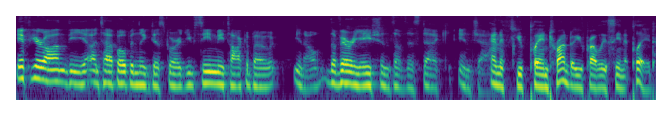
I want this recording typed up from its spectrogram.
if you're on the Untap Open League Discord, you've seen me talk about you know the variations of this deck in chat. and if you play in Toronto, you've probably seen it played.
